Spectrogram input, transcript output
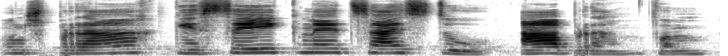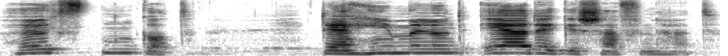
und sprach, gesegnet seist du, Abraham, vom höchsten Gott, der Himmel und Erde geschaffen hat.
